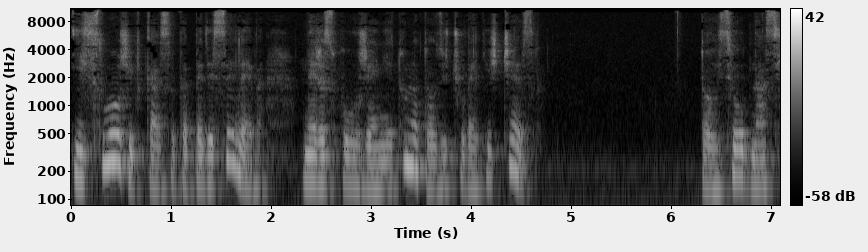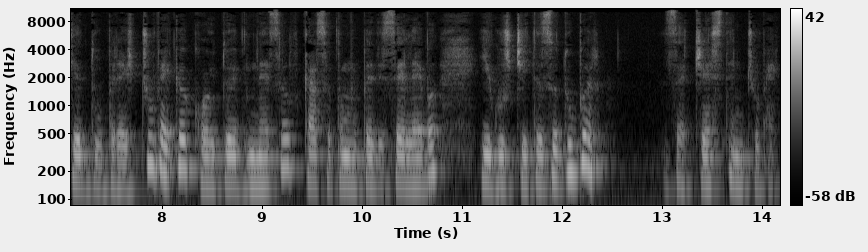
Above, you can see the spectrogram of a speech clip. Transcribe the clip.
и сложи в касата 50 лева, неразположението на този човек изчезва. Той се отнася добре с човека, който е внесъл в касата му 50 лева и го счита за добър, за честен човек.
